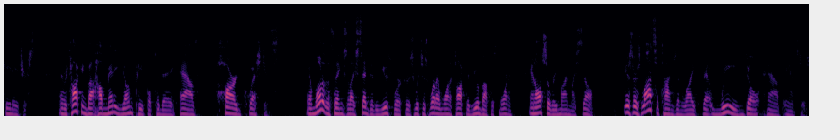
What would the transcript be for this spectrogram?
teenagers. And we're talking about how many young people today have hard questions. And one of the things that I said to the youth workers, which is what I want to talk with you about this morning, and also remind myself, is there's lots of times in life that we don't have answers,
